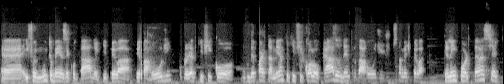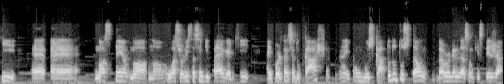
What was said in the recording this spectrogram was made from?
é, e foi muito bem executado aqui pela, pela holding, projeto que ficou, um departamento que ficou alocado dentro da holding, justamente pela, pela importância que é, é, nós temos, no, no, o acionista sempre prega aqui, a importância do caixa, né? então buscar todo o tostão da organização que esteja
